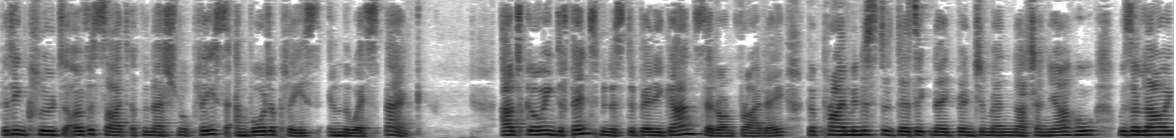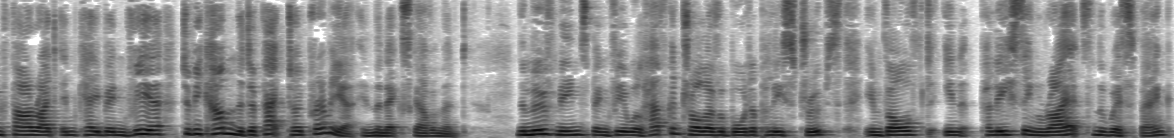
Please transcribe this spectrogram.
that includes oversight of the National Police and Border Police in the West Bank. Outgoing Defense Minister Benny Gantz said on Friday that Prime Minister designate Benjamin Netanyahu was allowing far-right MK Ben-Gvir to become the de facto premier in the next government. The move means Ben-Gvir will have control over border police troops involved in policing riots in the West Bank,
